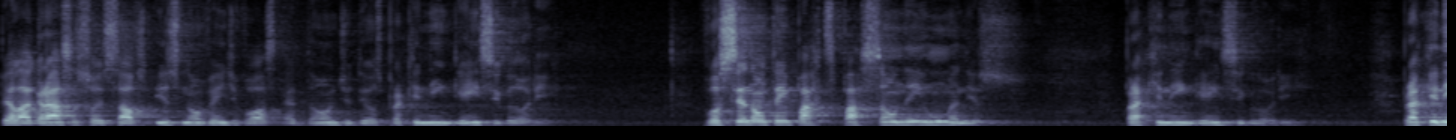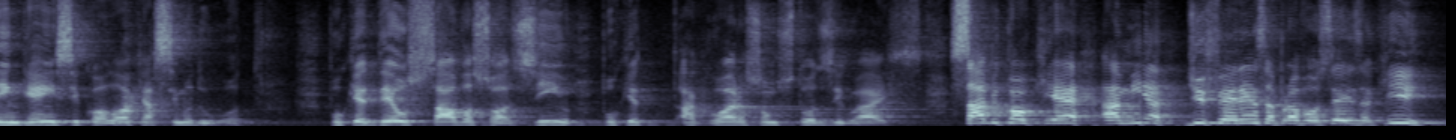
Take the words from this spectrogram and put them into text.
Pela graça sois salvos. Isso não vem de vós, é dom de Deus, para que ninguém se glorie. Você não tem participação nenhuma nisso, para que ninguém se glorie, para que ninguém se coloque acima do outro, porque Deus salva sozinho, porque agora somos todos iguais. Sabe qual que é a minha diferença para vocês aqui?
